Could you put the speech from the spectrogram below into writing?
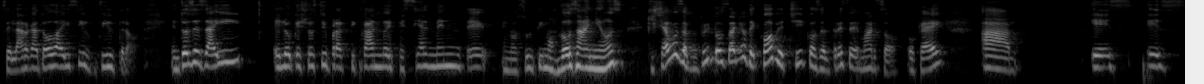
se larga todo ahí sin filtro. Entonces ahí es lo que yo estoy practicando, especialmente en los últimos dos años, que ya vamos a cumplir dos años de COVID, chicos, el 13 de marzo, ¿ok? Ah, es, es,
